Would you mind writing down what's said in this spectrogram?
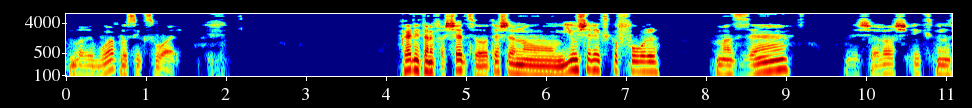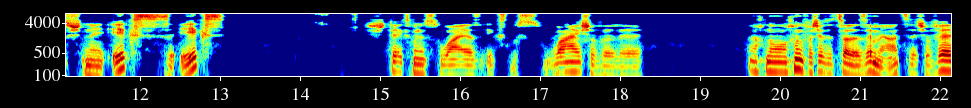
בריבוע פלוס xy כעת ניתן לפשט זאת, יש לנו מיו של x כפול, מה זה? זה 3x מינוס 2x, זה x. 2x מינוס y, אז x פלוס y שווה ל... אנחנו הולכים לפשט את הצד הזה מעט, זה שווה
